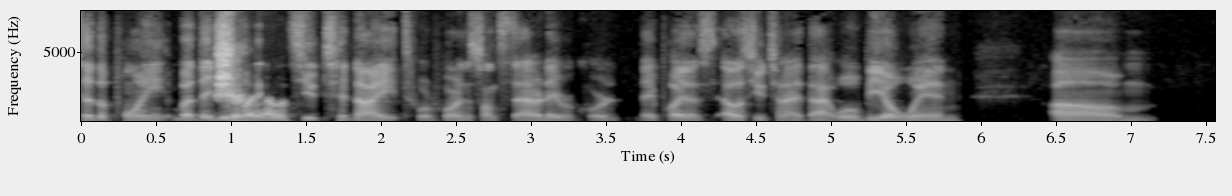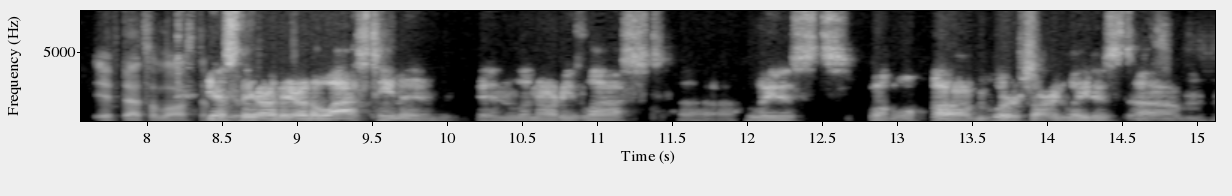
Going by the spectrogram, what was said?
to the point. But they do Sure. play LSU tonight. We're recording this on Saturday. Record they play this LSU tonight. That will be a win. Um, if that's a loss, Yes, they are. They are the last team in in Lunardi's last uh, latest bubble. Um, or sorry, latest. Um,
